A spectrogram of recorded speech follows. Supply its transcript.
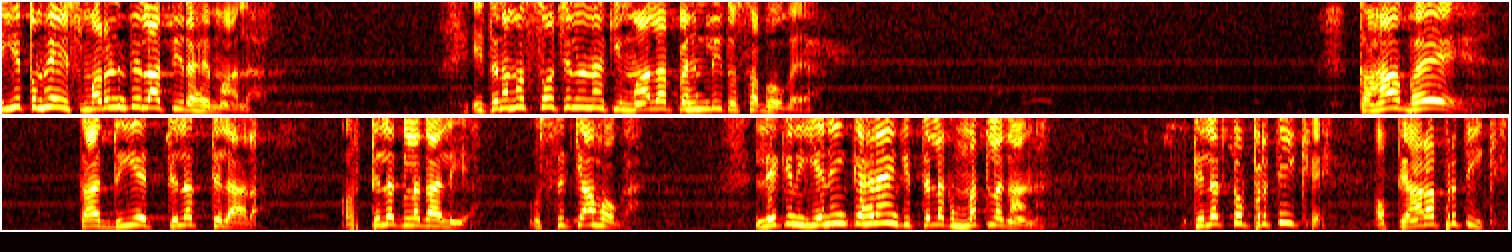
यह तुम्हें स्मरण दिलाती रहे माला। इतना मत सोच लेना कि माला पहन ली तो सब हो गया। कहा भय का दिए तिलक तिलारा और तिलक लगा लिया, उससे क्या होगा? लेकिन यह नहीं कह रहे हैं कि तिलक मत लगाना। तिलक तो प्रतीक है और प्यारा प्रतीक है।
